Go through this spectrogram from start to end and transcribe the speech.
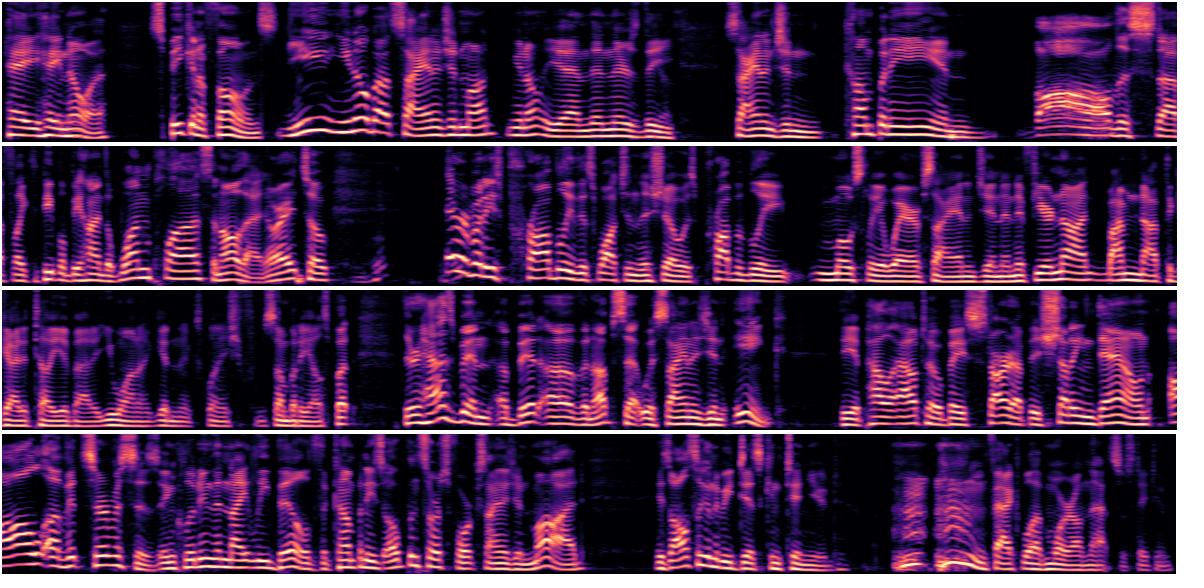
Hey, hey Noah. Speaking of phones, do you you know about Cyanogen Mod? You know, yeah. And then there's the Cyanogen company and all this stuff, like the people behind the OnePlus and all that. All right, so mm-hmm. Everybody's probably that's watching this show is probably mostly aware of cyanogen and if you're not i'm not the guy to tell you about it. You want to get an explanation from somebody else. But there has been a bit of an upset with cyanogen inc the palo alto based startup is shutting down all of its services including the nightly builds the company's open source fork cyanogen mod is also going to be discontinued. In fact we'll have more on that so stay tuned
